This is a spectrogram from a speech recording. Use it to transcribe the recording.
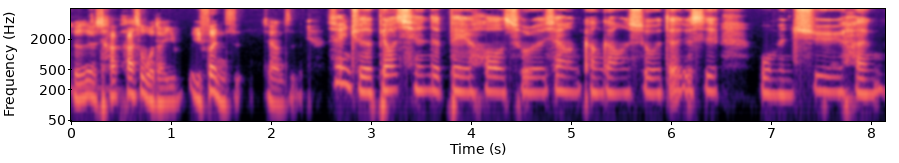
就是他，他是我的一一份子。”这样子。所以你觉得标签的背后，除了像刚刚说的，就是我们去很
